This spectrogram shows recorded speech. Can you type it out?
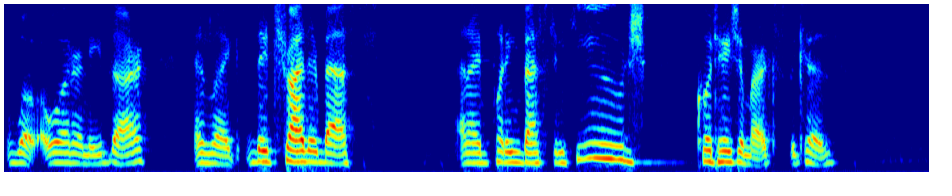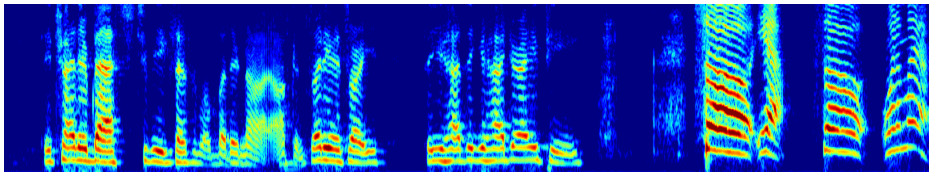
what what our needs are, and like they try their best. And I'm putting best in huge quotation marks because they try their best to be accessible, but they're not often. So anyway, sorry. So you had the you had your IEP. So yeah, so one of my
